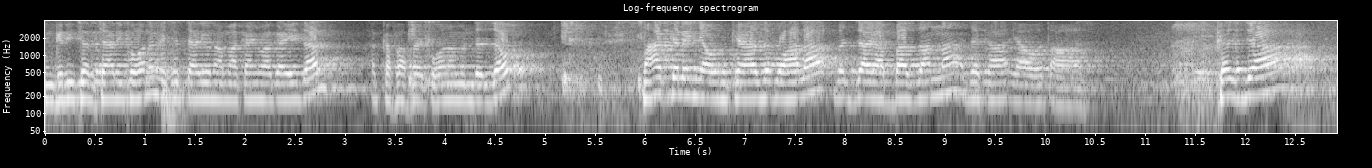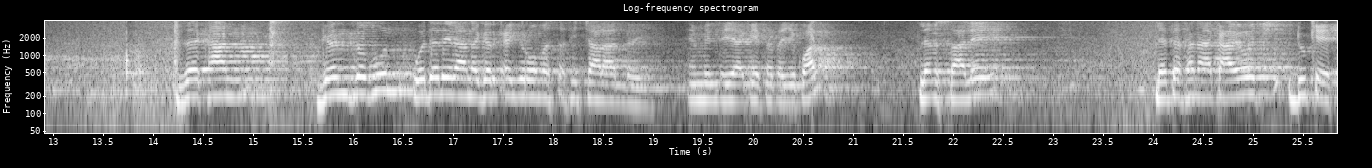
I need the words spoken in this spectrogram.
እንግዲህ ቸርቻሪ ከሆነም የቸርቻሪውን አማካኝ ዋጋ ይይዛል። አከፋፋይ ከሆነም እንደዛው መካከለኛውን ከያዘ በኋላ በዛ ያባዛና ዘካ ያወጣል። ከዚያ ዘካን ገንዘቡን ወደ ሌላ ነገር ቀይሮ መስጠት ይቻላል የሚል ጥያቄ ተጠይቋል። ለምሳሌ ለተፈናቃዮች ዱቄት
